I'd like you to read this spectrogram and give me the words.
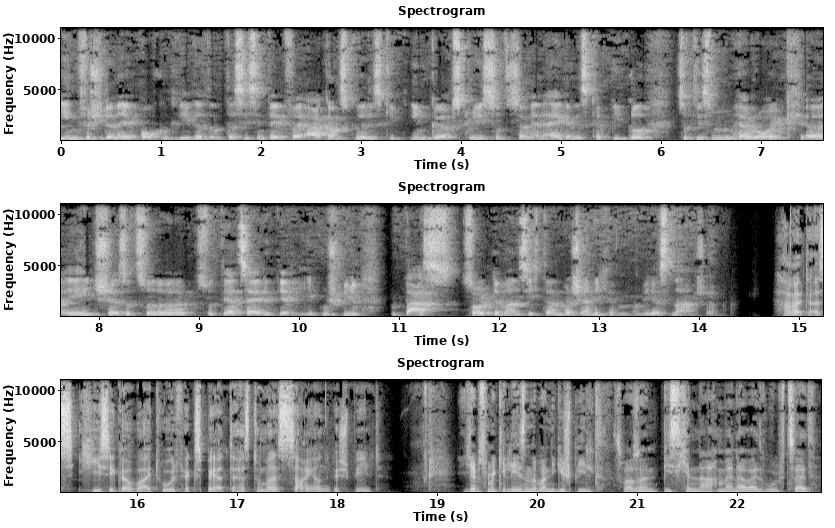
in verschiedene Epochen gliedert. Und das ist in dem Fall auch ganz gut. Es gibt im GURPS Greece sozusagen ein eigenes Kapitel zu diesem Heroic äh, Age, also zu, zu der Zeit, in der die Epen spielen. Und das sollte man sich dann wahrscheinlich am, am ersten anschauen. Harald, als hiesiger White Wolf-Experte, hast du mal Scion gespielt? Ich habe es mal gelesen, aber nie gespielt. Es war so ein bisschen nach meiner White Wolf-Zeit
